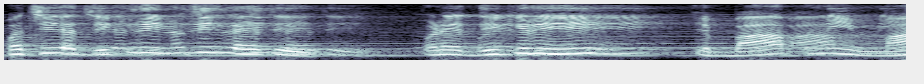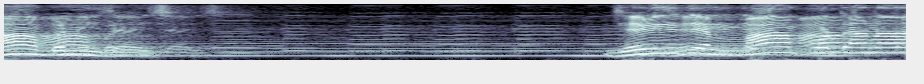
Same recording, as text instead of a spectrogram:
પછી એ દીકરી નથી રહેતી, પણ એ દીકરી એ બાપની માં બની જાય છે. જેવી રીતે માં પોતાના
